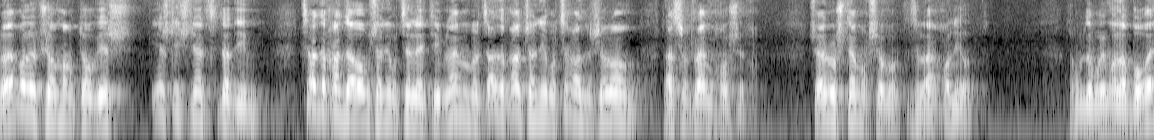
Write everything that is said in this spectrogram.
לא יכול להיות שהוא אמר, טוב, יש, יש לי שני צדדים. צד אחד האור שאני רוצה להיטיב להם, אבל צד אחד שאני רוצה חס ושלום לעשות להם חושך. שהיו לו שתי מחשבות, זה לא יכול להיות. אנחנו מדברים על הבורא.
